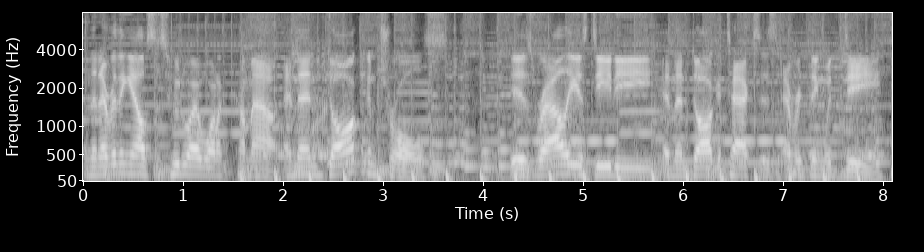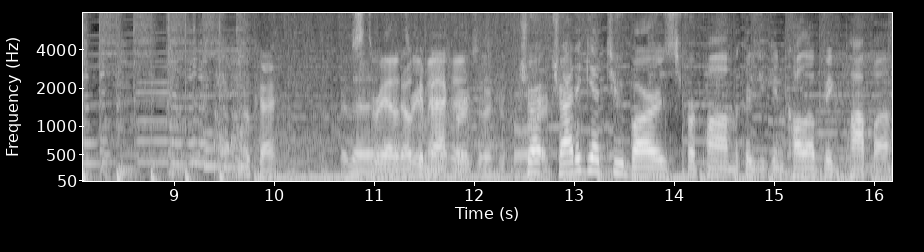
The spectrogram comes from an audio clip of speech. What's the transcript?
and then everything else is who do I want to come out. And then dog controls is rally is DD, and then dog attacks is everything with D. Okay. And It's then three out of three Hadouken magic. backwards, Hadouken forward. Try, try to get two bars for Pom because you can call out Big Papa.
